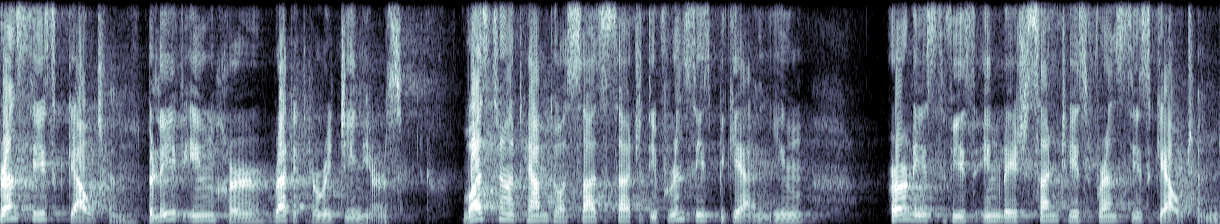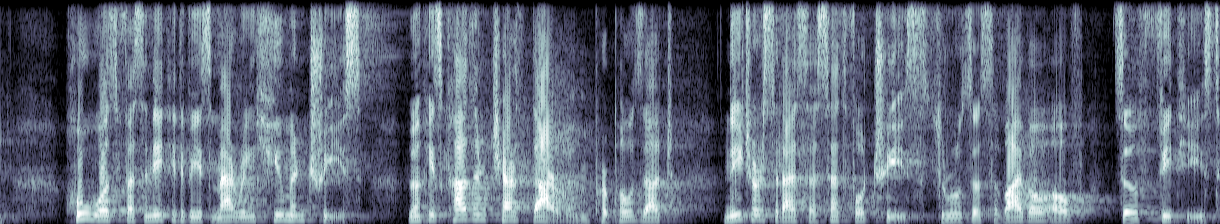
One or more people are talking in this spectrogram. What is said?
Francis Galton believed in her hereditary genius. Western attempt to assess such differences began in earnest with English scientist Francis Galton, who was fascinated with marine human trees when his cousin Charles Darwin proposed that nature selects successful trees through the survival of the fittest.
